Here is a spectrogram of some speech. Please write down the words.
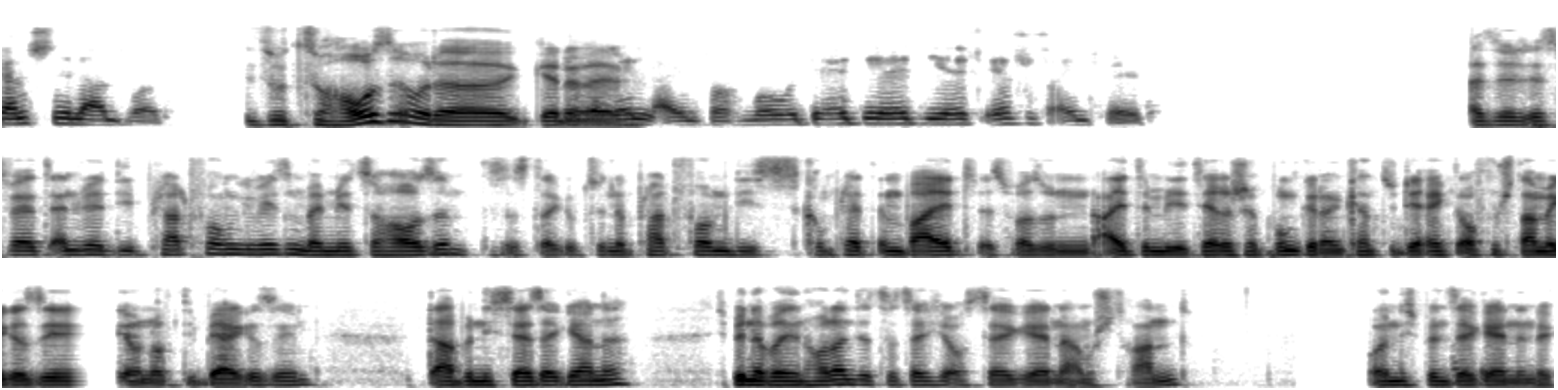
Ganz schnelle Antwort. So zu Hause oder generell? Generell einfach, wo der, der dir als erstes einfällt. Also es wäre jetzt entweder die Plattform gewesen bei mir zu Hause. Das ist, da gibt es so eine Plattform, die ist komplett im Wald. Es war so ein alter militärischer Bunker, dann kannst du direkt auf den Stammiger See und auf die Berge sehen. Da bin ich sehr, sehr gerne. Ich bin aber in Holland jetzt tatsächlich auch sehr gerne am Strand. Und ich bin sehr gerne in der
